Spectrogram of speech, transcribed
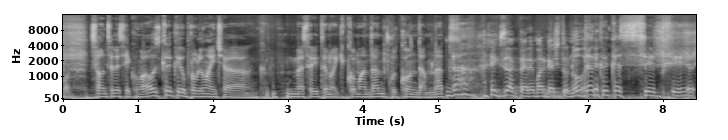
Bun. S-au înțeles ei cumva. Auzi, cred că e o problemă aici, mi-a sărit în ochi, comandant cu condamnat. Da, exact, ai remarcat și tu, nu? Da, cred că, se, se,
